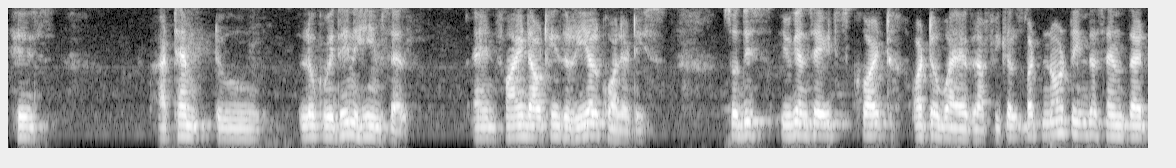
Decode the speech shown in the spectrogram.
his attempt to look within himself and find out his real qualities. So this you can say it's quite autobiographical, but not in the sense that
